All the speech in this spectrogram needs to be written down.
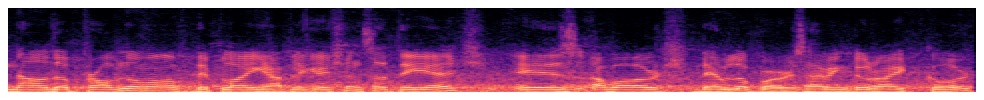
now the problem of deploying applications at the edge is about developers having to write code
